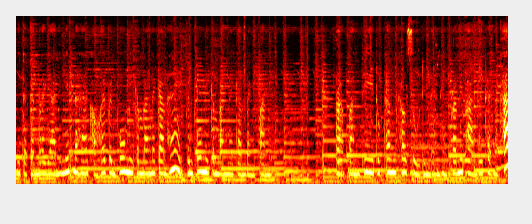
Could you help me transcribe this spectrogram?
มีแต่กันระยานิมิตนะคะขอให้เป็นผู้มีกำลังในการให้ เป็นผู้มีกำลังในการแบ่งปันตราบวันที่ทุกท่านเข้าสู่ดินแดนแห่งพระนิพพานด้วยเถิดนะคะ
